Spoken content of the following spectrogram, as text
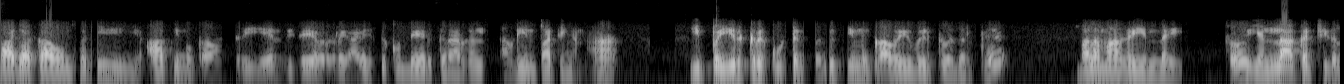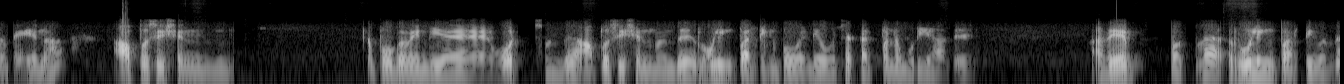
பாஜகவும் சரி அதிமுகவும் சரி ஏன் விஜய் அவர்களை அழைத்து கொண்டே இருக்கிறார்கள் அப்படின்னு பாத்தீங்கன்னா இப்ப இருக்கிற கூட்டணி வந்து திமுகவை வீழ்த்துவதற்கு பலமாக இல்லை. ஸோ எல்லா கட்சிகளுமே ஏன்னா ஆப்போசிஷன் போக வேண்டிய ஓட்ஸ் வந்து ஆப்போசிஷன் வந்து ரூலிங் பார்ட்டிக்கு போக வேண்டிய ஓட்ஸை கட் பண்ண முடியாது. அதே பக்கத்தில் ரூலிங் பார்ட்டி வந்து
